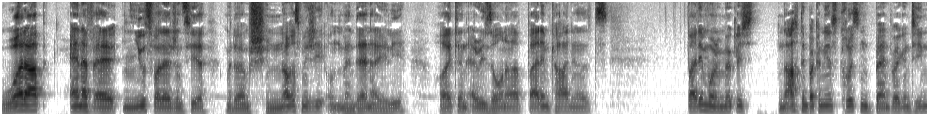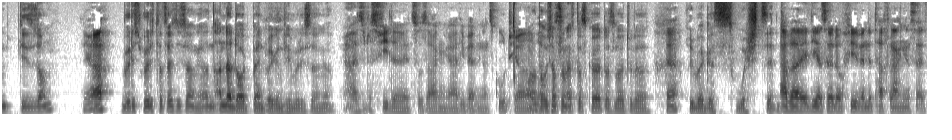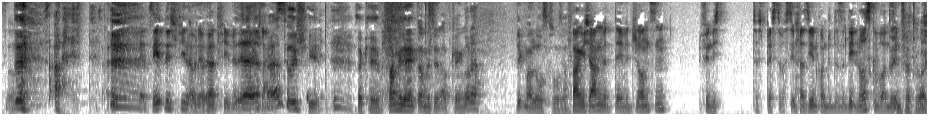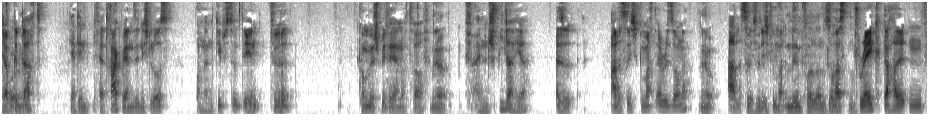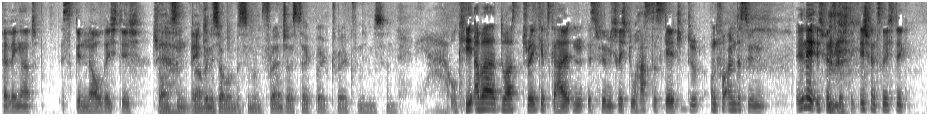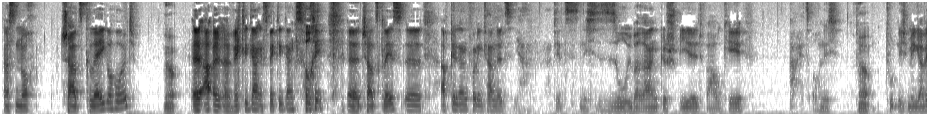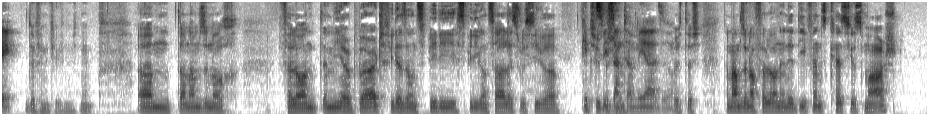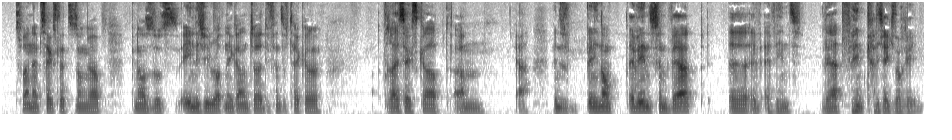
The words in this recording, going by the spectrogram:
What up, NFL News for Legends hier mit eurem Schnorres Michi und Mandana Eli. Heute in Arizona bei den Cardinals, bei dem wohl möglich nach den Buccaneers größten Bandwagon-Team die Saison. Ja. Würde ich, würde ich tatsächlich sagen, ja. Ein Underdog-Bandwagon-Team, würde ich sagen, ja. Ja, also dass viele jetzt so sagen, ja, die werden ganz gut, ja. ja doch, ich habe schon öfters gehört, dass Leute da Ja? rüber geswischt sind. Aber Elias hört auch viel, wenn der Tag lang ist. Also. der erzählt nicht viel, aber der hört viel, wenn der Tag lang ja, ist. tue ich viel. Okay, fangen wir direkt an mit den Abgängen, oder? Leg mal los, Großer. Fange ich an mit David Johnson. Finde ich das Beste, was denen passieren konnte, dass sie den losgeworden Den sind. Vertrag ich habe allem. gedacht, ja, den Vertrag werden sie nicht los. Und dann gibst du den für, kommen wir später ja noch drauf, Ja, für einen Spieler her. Also alles richtig gemacht, Arizona. ja. Alles richtig definitiv. gemacht. In dem Fall alles Du richtig hast gemacht. Drake gehalten, verlängert. Ist genau richtig. Johnson Da weg. bin ich aber ein bisschen mit dem Franchise-Tag bei Drake, finde ich ein bisschen. Ja, okay, aber du hast Drake jetzt gehalten, ist für mich richtig. Du hast das Geld du, und vor allem, dass du ihn. Nee, ich find's richtig. Ich find's richtig. Hast du noch Charles Clay geholt? Ja, Äh, ah, äh, weggegangen, ist weggegangen, sorry. Äh, Charles Clay ist äh, abgegangen vor den Cardinals. Ja, hat jetzt nicht so überragend gespielt, war okay. Aber jetzt auch nicht. ja, Tut nicht mega weh. definitiv nicht, ne. Ähm, dann haben sie noch verloren Amir Bird, wieder so ein Speedy, Speedy Gonzalez Receiver. Gibt's wie Santa Meer, also. Richtig. Dann haben sie noch verloren in der Defense Cassius Marsh. Zweieinhalb Sacks letzte Saison gehabt. Genauso ähnlich wie Rodney Gunter, Defensive Tackle. Drei Sacks gehabt. Ähm, ja, wenn, wenn ich noch erwähnenswert, äh, er- erwähnenswert finde, kann ich eigentlich noch reden,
